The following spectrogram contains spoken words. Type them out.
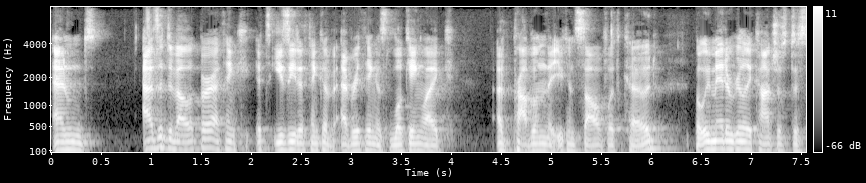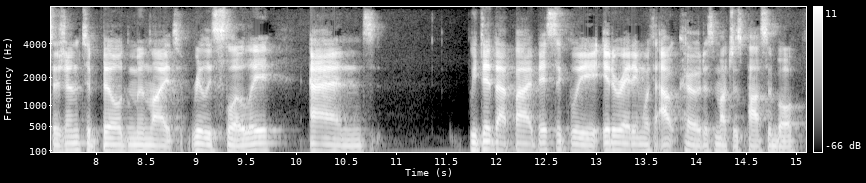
And as a developer, I think it's easy to think of everything as looking like a problem that you can solve with code. But we made a really conscious decision to build Moonlight really slowly. And we did that by basically iterating without code as much as possible.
